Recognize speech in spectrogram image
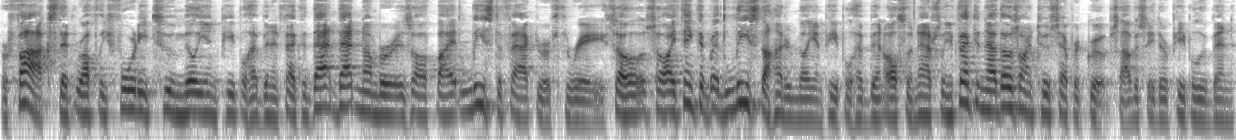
or Fox that roughly 42 million people have been infected. That that number is off by at least a factor of three. So so I think that at least 100 million people have been also naturally infected. Now those aren't two separate groups. Obviously, there are people who've been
